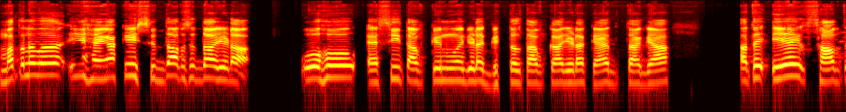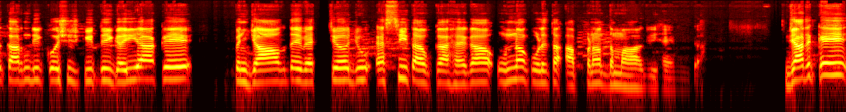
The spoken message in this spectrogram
ਮਤਲਬ ਇਹ ਹੈਗਾ ਕਿ ਸਿੱਧਾ ਤੋਂ ਸਿੱਧਾ ਜਿਹੜਾ ਉਹ ਐਸੀ ਤਬਕੇ ਨੂੰ ਹੈ ਜਿਹੜਾ ਗਿੱਟਲ ਤਬਕਾ ਜਿਹੜਾ ਕਹਿ ਦਿੱਤਾ ਗਿਆ ਅਤੇ ਇਹ ਸਾਬਤ ਕਰਨ ਦੀ ਕੋਸ਼ਿਸ਼ ਕੀਤੀ ਗਈ ਆ ਕਿ ਪੰਜਾਬ ਦੇ ਵਿੱਚ ਜੋ ਐਸੀ ਤਬਕਾ ਹੈਗਾ ਉਹਨਾਂ ਕੋਲੇ ਤਾਂ ਆਪਣਾ ਦਿਮਾਗ ਹੀ ਹੈ ਨਹੀਂਗਾ ਜਦ ਕਿ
